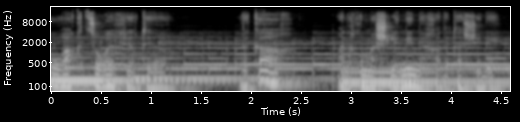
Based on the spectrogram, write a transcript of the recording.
הוא רק צורך יותר, וכך אנחנו משלימים אחד את השני.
